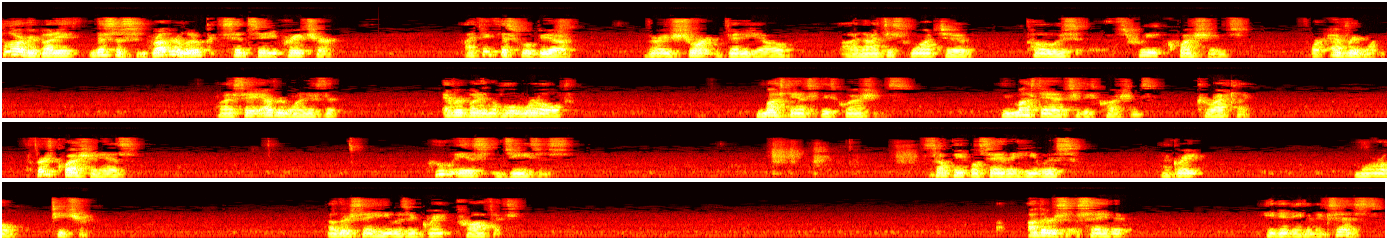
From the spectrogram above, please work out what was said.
Hello, everybody. This is Brother Luke, Sin City Preacher. I think this will be a very short video, and I just want to pose three questions for everyone. When I say everyone, is that everybody in the whole world must answer these questions. You must answer these questions correctly. The first question is, who is Jesus? Some people say that he was a great moral teacher. Others say he was a great prophet. Others say that he didn't even exist.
